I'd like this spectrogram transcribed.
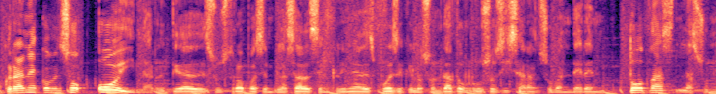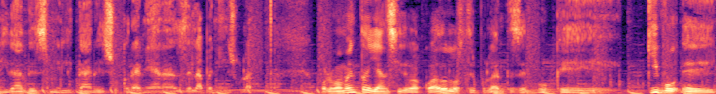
Ucrania comenzó hoy la retirada de sus tropas emplazadas en Crimea después de que los soldados rusos izaran su bandera en todas las unidades militares ucranianas de la península. Por el momento ya han sido evacuados los tripulantes del buque Kivo, eh,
